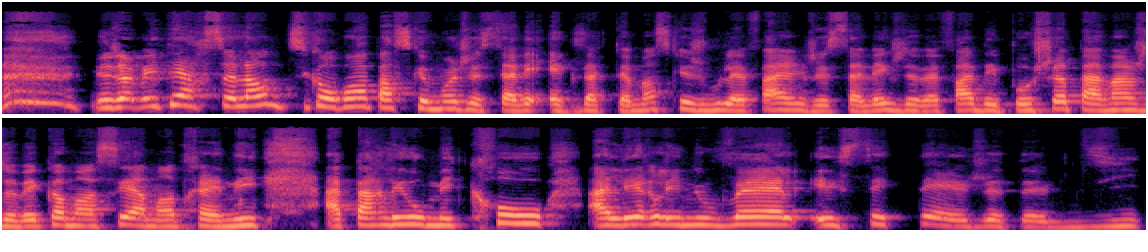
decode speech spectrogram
Mais j'avais été harcelante, tu comprends, parce que moi, je savais exactement ce que je voulais faire et je savais que je devais faire des push-ups avant. Je devais commencer à m'entraîner, à parler au micro, à lire les nouvelles. Et c'était, je te le dis,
